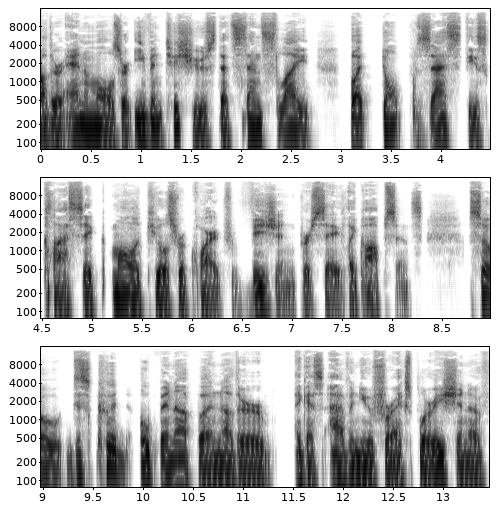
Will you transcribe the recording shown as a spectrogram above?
other animals or even tissues that sense light, but don't possess these classic molecules required for vision per se, like opsins. So this could open up another, I guess, avenue for exploration of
